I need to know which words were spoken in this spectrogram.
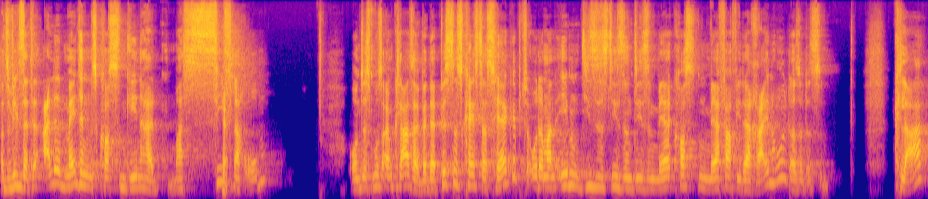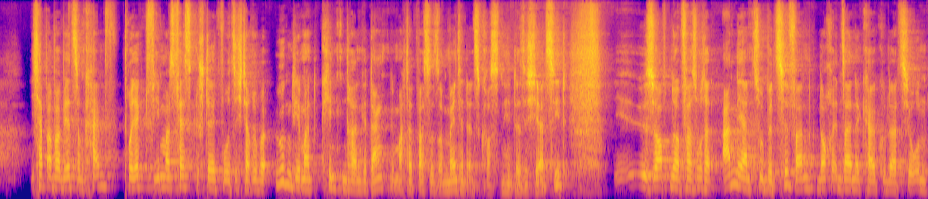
also wie gesagt, alle Maintenance-Kosten gehen halt massiv ja. nach oben. Und es muss einem klar sein, wenn der Business Case das hergibt oder man eben dieses, diesen, diese Mehrkosten mehrfach wieder reinholt, also das ist klar. Ich habe aber jetzt in keinem Projekt jemals festgestellt, wo sich darüber irgendjemand hinten dran Gedanken gemacht hat, was so Maintenance-Kosten hinter sich herzieht. Es überhaupt nur versucht hat, annähernd zu beziffern, noch in seine Kalkulation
